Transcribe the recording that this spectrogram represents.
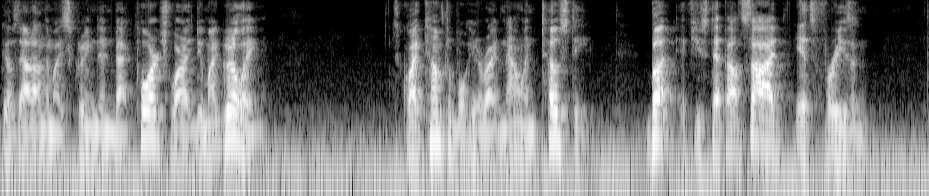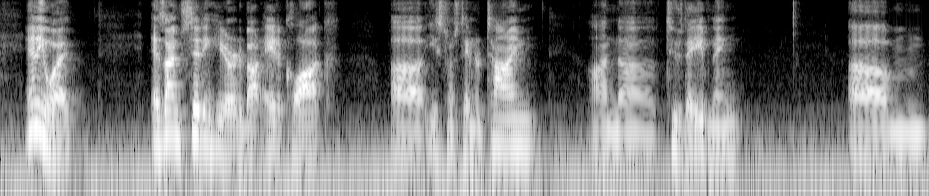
goes out onto my screened-in back porch where I do my grilling. It's quite comfortable here right now and toasty. But if you step outside, it's freezing. Anyway, as I'm sitting here at about 8 o'clock uh, Eastern Standard Time on uh, Tuesday evening, um,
